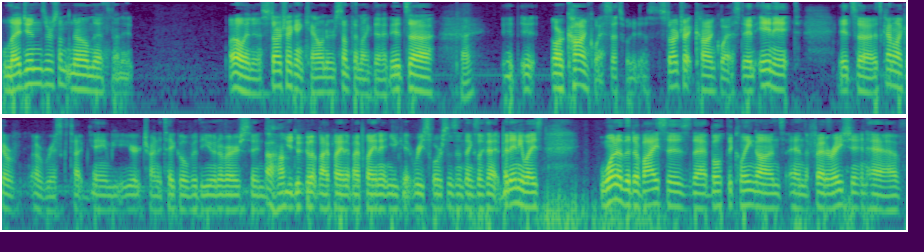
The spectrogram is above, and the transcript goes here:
Legends or something? No, that's not it. Oh, and Star Trek Encounters, something like that. It's uh, Okay. it, it or Conquest. That's what it is. Star Trek Conquest, and in it, it's uh, it's kind of like a, a risk type game. You're trying to take over the universe, and Uh-huh. you do it by planet by planet, and you get resources and things like that. But anyways, one of the devices that both the Klingons and the Federation have.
